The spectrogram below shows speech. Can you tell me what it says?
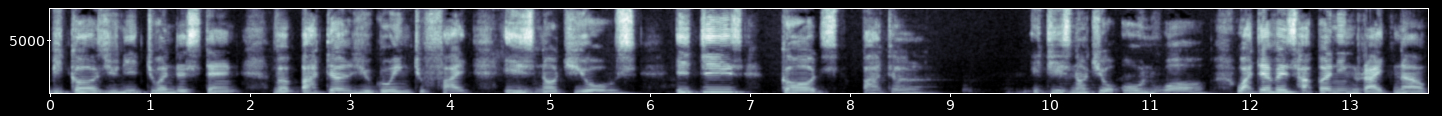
because you need to understand the battle you're going to fight is not yours. It is God's battle. It is not your own war. Whatever is happening right now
